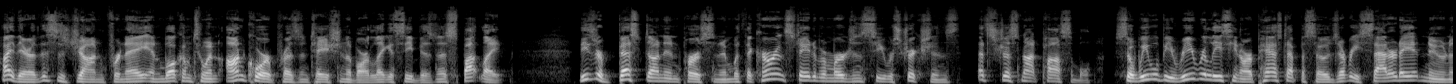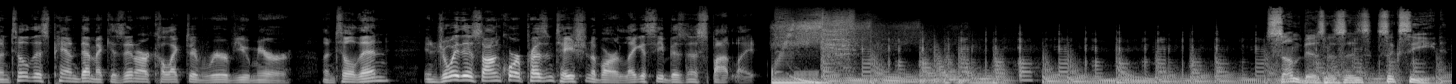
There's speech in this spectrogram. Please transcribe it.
Hi there, this is John Frenaye, and welcome to an encore presentation of our Legacy Business Spotlight. These are best done in person, and with the current state of emergency restrictions, that's just not possible. So we will be re-releasing our past episodes every Saturday at noon until this pandemic is in our collective rearview mirror. Until then, enjoy this encore presentation of our Legacy Business Spotlight. Some businesses succeed,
